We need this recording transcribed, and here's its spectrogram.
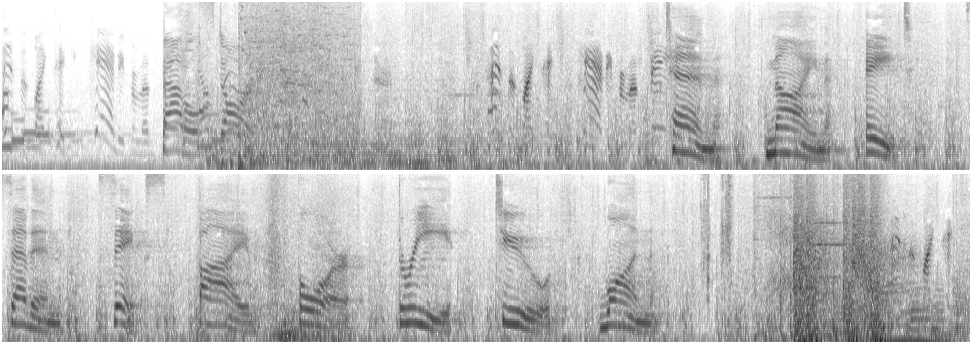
This is like taking candy from a battle star. This is like taking candy from a baby. Ten, nine, eight, seven, six, five, four, three, two, one. This is like taking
